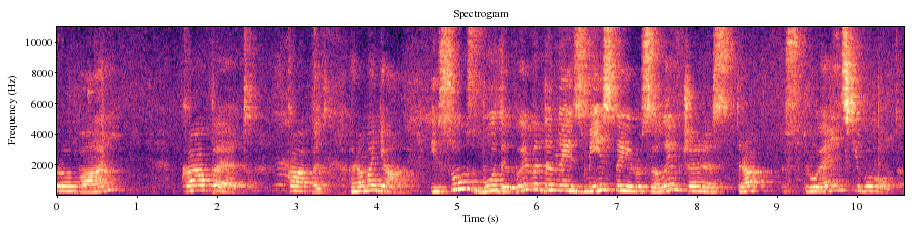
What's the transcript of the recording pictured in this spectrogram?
Робань, Капет, Капет, громадян. Ісус буде виведений з міста Єрусалим через. Струенські ворота.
